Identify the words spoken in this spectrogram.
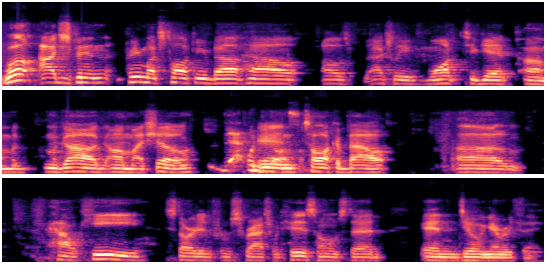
Well, I just been pretty much talking about how I was actually want to get um, Magog on my show. That would be and awesome. talk about um, how he started from scratch with his homestead and doing everything,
